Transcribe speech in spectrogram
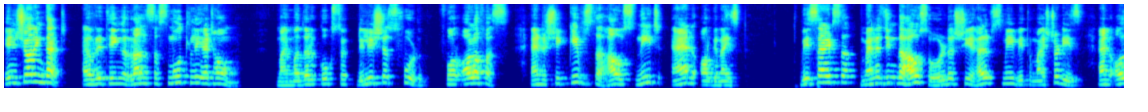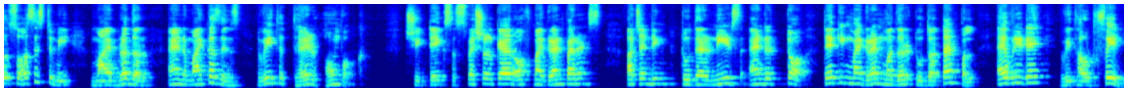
ensuring that everything runs smoothly at home. My mother cooks delicious food for all of us, and she keeps the house neat and organized. Besides uh, managing the household, she helps me with my studies and also assists me, my brother, and my cousins with their homework. She takes special care of my grandparents, attending to their needs and ta- taking my grandmother to the temple every day without fail.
